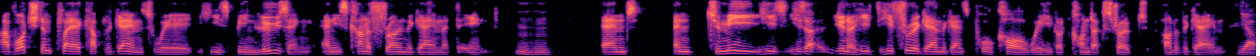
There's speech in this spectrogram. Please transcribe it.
I've watched him play a couple of games where he's been losing and he's kind of thrown the game at the end. hmm and and to me he's he's uh, you know he he threw a game against Paul Coll where he got conduct stroked out of the game Yeah.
